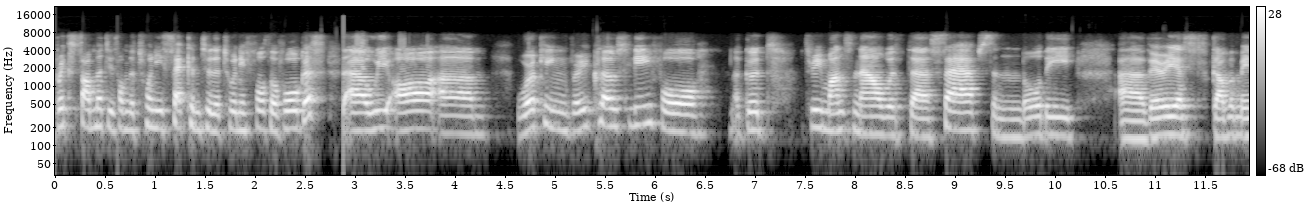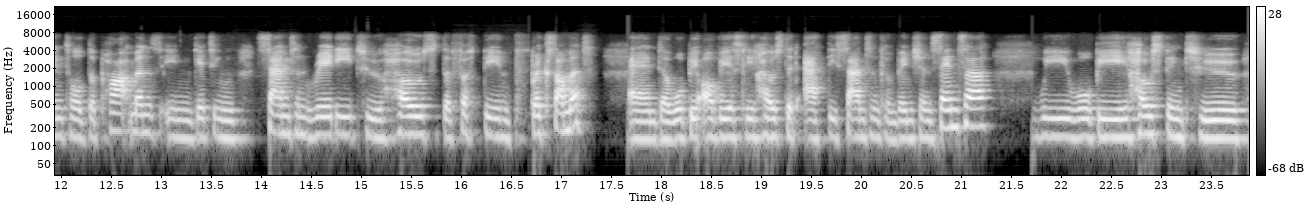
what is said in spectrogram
BRICS Summit is from the 22nd to the 24th of August. Uh, we are um, working very closely for a good three months now with uh, SAPS and all the uh, various governmental departments in getting Sandton ready to host the 15th BRICS Summit. And uh, will be obviously hosted at the Sandton Convention Center. We will be hosting to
